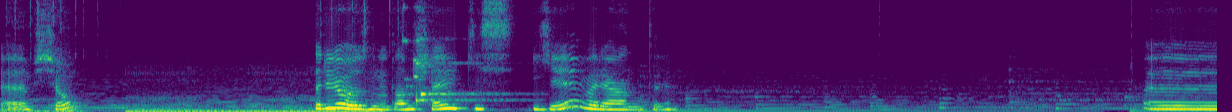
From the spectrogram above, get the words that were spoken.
Е, все? Серйозно, там ще якісь є варіанти? Е...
